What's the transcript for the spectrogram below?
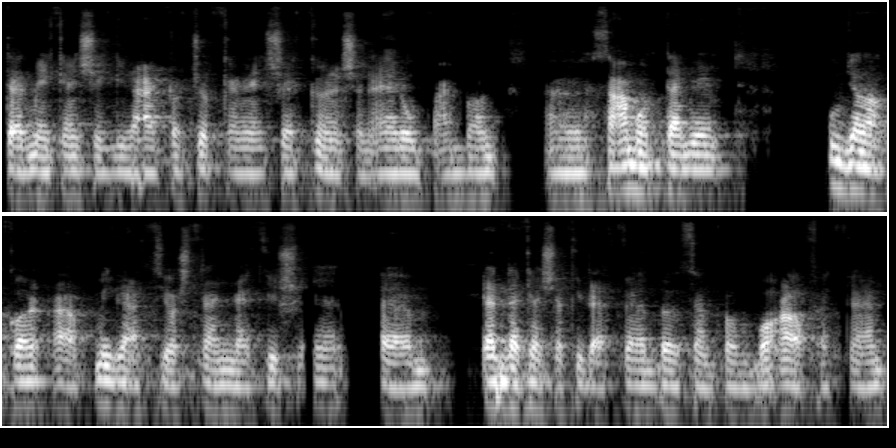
termékenységi ráta csökkenése, különösen Európában számottevő. Ugyanakkor a migrációs trendek is érdekesek, illetve ebből szempontból alapvetően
